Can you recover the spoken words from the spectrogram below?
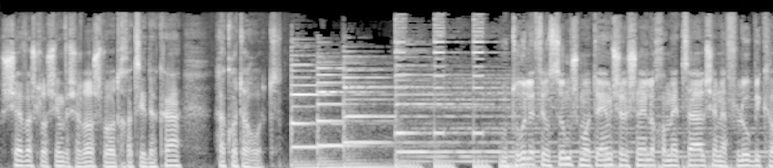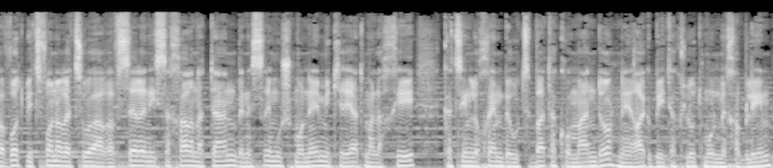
7.33 ועוד חצי דקה, הכותרות. הותרו לפרסום שמותיהם של שני לוחמי צה"ל שנפלו בקרבות בצפון הרצועה. רב סרן יששכר נתן, בן 28 מקריית מלאכי, קצין לוחם בעוצבת הקומנדו, נהרג בהיתקלות מול מחבלים.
